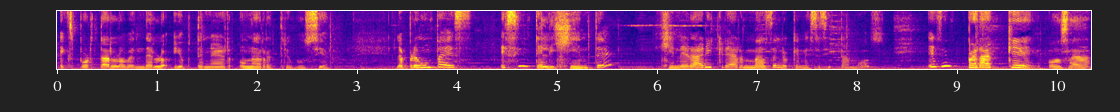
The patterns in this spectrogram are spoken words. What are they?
exportarlo, venderlo y obtener una retribución. La pregunta es, ¿es inteligente generar y crear más de lo que necesitamos? ¿Es ¿Para qué? O sea,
